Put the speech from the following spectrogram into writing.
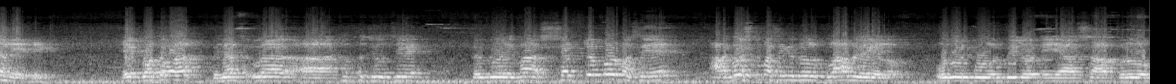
জানিয়ে দিই। এই গতবার বিধানসভা এখন তো চলছে ফেব্রুয়ারি মাস, সেপ্টেম্বর মাসে, আগস্ট মাসে কিন্তু প্লান হয়ে গেল। উদয়পুর, বিলোনিয়া সাবরূপ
